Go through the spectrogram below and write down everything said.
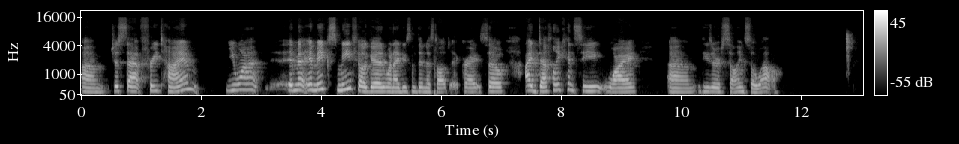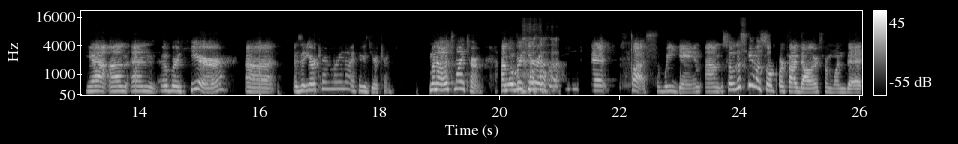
um, just that free time you want it, it makes me feel good when i do something nostalgic right? So i definitely can see why um, these are selling so well. Yeah um, and over here uh, is it your turn marina? I think it's your turn. Well no it's my turn. Um, over here is Fit Plus Wii game. Um, so this game was sold for five dollars from one bit.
